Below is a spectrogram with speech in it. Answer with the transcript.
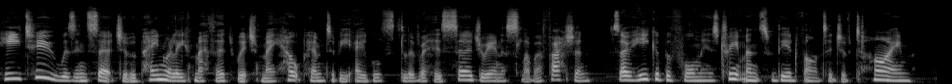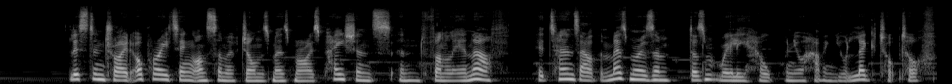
He too was in search of a pain relief method which may help him to be able to deliver his surgery in a slower fashion, so he could perform his treatments with the advantage of time. Liston tried operating on some of John's mesmerised patients, and funnily enough, it turns out that mesmerism doesn't really help when you're having your leg chopped off.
